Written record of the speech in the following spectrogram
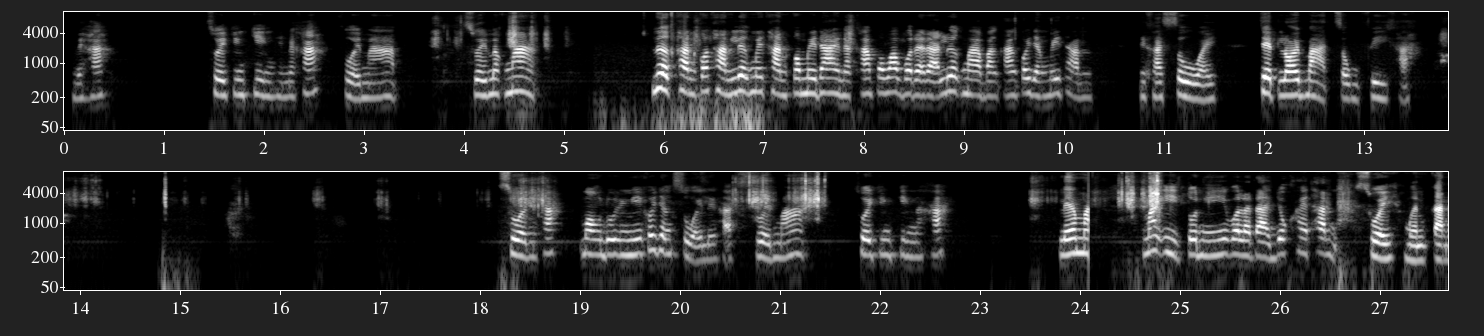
เห็นไหมคะสวยจริง ๆ เห็นไหมคะสวยมาก สวยมากๆ เลือกทันก็ทันเลือกไม่ทันก็ไม่ได้นะคะ เพราะว่าบรดาเลือกมาบางครั้งก็ยังไม่ทันนี่ค่ะสวย เจ็ดร้อยบาทส่งฟรีค่ะ สวยไหมคะ มองดูอย่างนี้ก็ยังสวยเลยค่ะ สวยมาก สวยจริง ๆนะคะ แล้วมามาอีกตัวนี้วรดายกให้ท่านสวยเหมือนกัน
